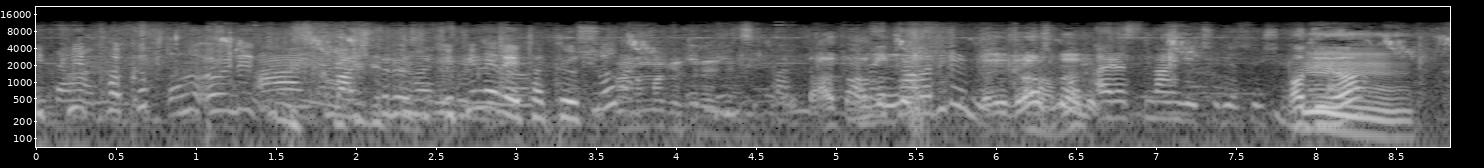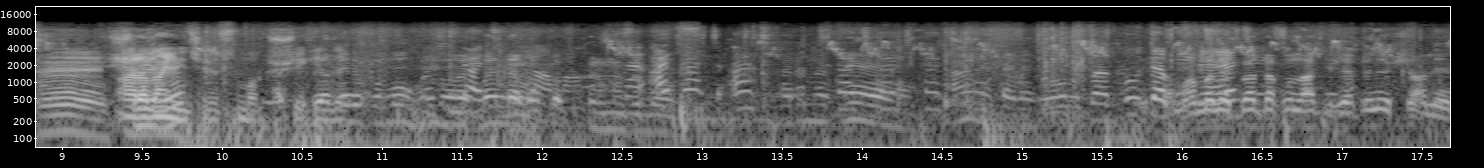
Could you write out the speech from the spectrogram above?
ipi takıp onu öyle sıkılaştırıyorsun. İpi nereye takıyorsun? Onu alabilir miyim? Arasından geçiriyorsun şimdi. Hadi ya. He, şöyle. Aradan geçiriyorsun bak şu şekilde. Aç aç aç. Bak bu da güzel.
